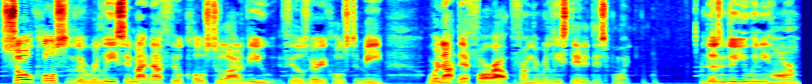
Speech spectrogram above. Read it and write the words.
so close to the release, it might not feel close to a lot of you. It feels very close to me. We're not that far out from the release date at this point. It doesn't do you any harm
